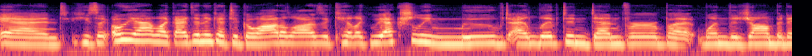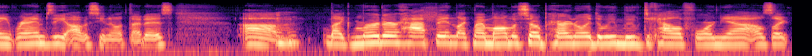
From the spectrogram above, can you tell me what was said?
And he's like, "Oh yeah, like I didn't get to go out a lot as a kid. Like we actually moved. I lived in Denver, but when the JonBenét Ramsey, obviously you know what that is, um, like murder happened. Like my mom was so paranoid that we moved to California. I was like,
